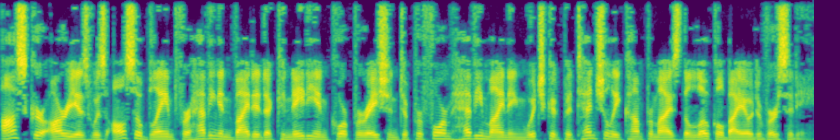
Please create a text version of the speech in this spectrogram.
Oscar Arias was also blamed for having invited a Canadian corporation to perform heavy mining which could potentially compromise the local biodiversity.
